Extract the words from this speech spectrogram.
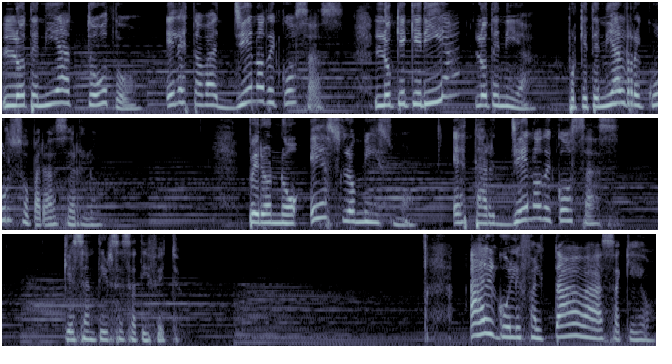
Lo tenía todo él estaba lleno de cosas. Lo que quería, lo tenía, porque tenía el recurso para hacerlo. Pero no es lo mismo estar lleno de cosas que sentirse satisfecho. Algo le faltaba a Saqueo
